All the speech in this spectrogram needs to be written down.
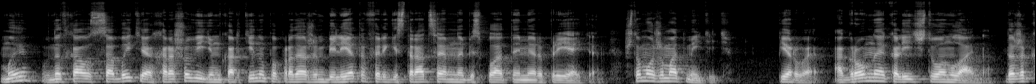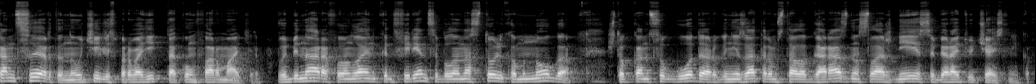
Мы в NetHouse события хорошо видим картину по продажам билетов и регистрациям на бесплатные мероприятия. Что можем отметить? Первое. Огромное количество онлайна. Даже концерты научились проводить в таком формате. Вебинаров и онлайн-конференций было настолько много, что к концу года организаторам стало гораздо сложнее собирать участников.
